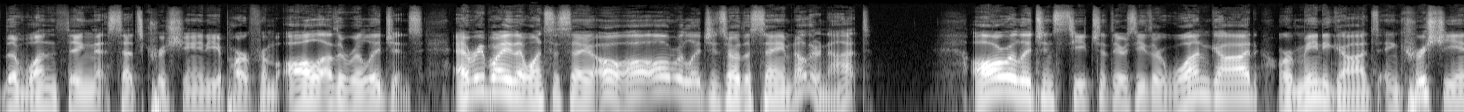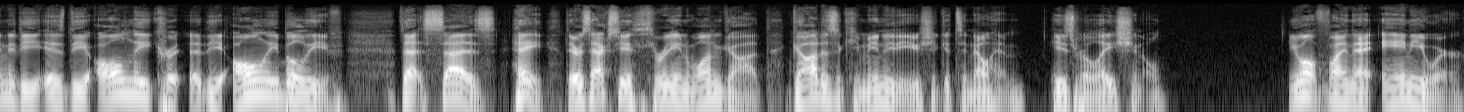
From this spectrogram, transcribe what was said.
the one thing that sets Christianity apart from all other religions. Everybody that wants to say, oh, all, all, religions are the same. No, they're not. All religions teach that there's either one God or many gods, and Christianity is the only uh, the only belief that says, hey, there's actually a three in one God. God is a community. You should get to know him. He's relational. You won't find that anywhere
